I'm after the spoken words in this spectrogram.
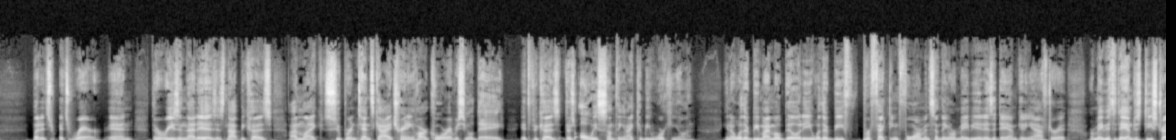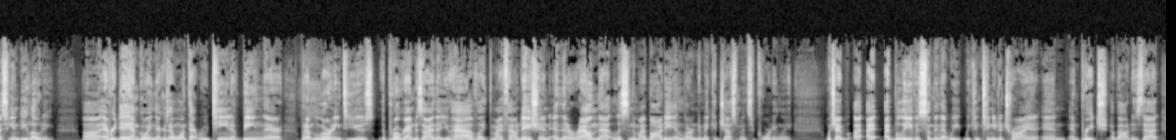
But it's it's rare, and the reason that is is not because I'm like super intense guy training hardcore every single day. It's because there's always something I could be working on you know, whether it be my mobility, whether it be perfecting form and something, or maybe it is a day I'm getting after it, or maybe it's a day I'm just de stressing and deloading. Uh, every day I'm going there because I want that routine of being there, but I'm learning to use the program design that you have, like my foundation, and then around that, listen to my body and learn to make adjustments accordingly, which I I, I believe is something that we we continue to try and, and and preach about is that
